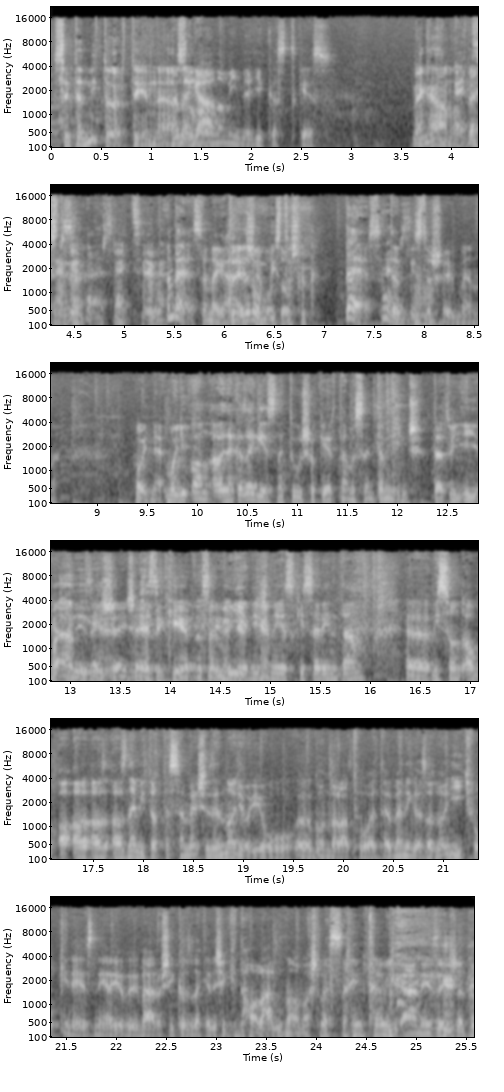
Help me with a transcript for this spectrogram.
Szerinted mi történne ez? Megállna a... mindegyik, ezt kész. Megállna? Egyszerre. Persze. Egyszerre. Persze, megállna. Teljesen biztosak? Persze, Persze, több biztos vagyok benne. Hogyne. Mondjuk ennek az egésznek túl sok értelme szerintem nincs. Tehát, hogy így ránézésre is. Ezért kérdezem Hülyén is néz ki szerintem. Viszont az, az nem jutott eszembe, és ez egy nagyon jó gondolat volt ebben. Igazad, hogy így fog kinézni a jövő városi közlekedés. Itt halálunalmas lesz szerintem így ránézésre.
